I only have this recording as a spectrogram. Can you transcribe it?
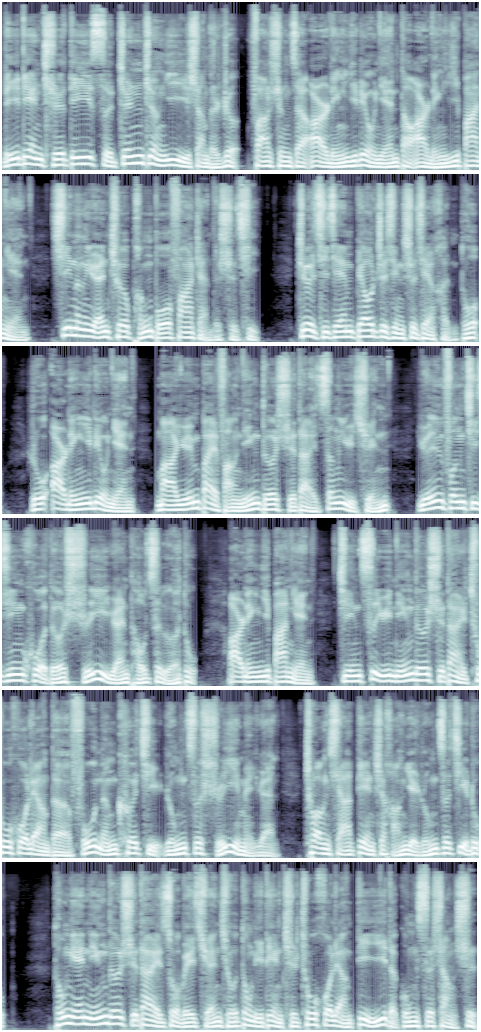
锂电池第一次真正意义上的热，发生在二零一六年到二零一八年新能源车蓬勃发展的时期。这期间标志性事件很多，如二零一六年马云拜访宁德时代曾毓群。云峰基金获得十亿元投资额度。二零一八年，仅次于宁德时代出货量的孚能科技融资十亿美元，创下电池行业融资纪录。同年，宁德时代作为全球动力电池出货量第一的公司上市，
